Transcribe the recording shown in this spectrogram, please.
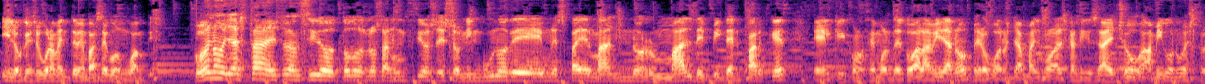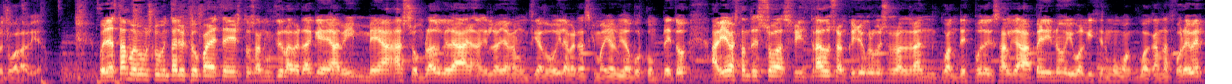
Y lo que seguramente me pase con One Piece. Bueno, ya está, estos han sido todos los anuncios, eso, ninguno de un Spider-Man normal de Peter Parker, el que conocemos de toda la vida, ¿no? Pero bueno, ya Miles Morales casi que se ha hecho amigo nuestro de toda la vida. Pues ya estamos, vemos comentarios qué os parece estos anuncios, la verdad que a mí me ha asombrado que, lo hayan anunciado hoy, la verdad es que me había olvidado por completo. Había bastantes sodas filtrados, aunque yo creo que eso saldrán cuando, después de que salga la peli, ¿no? Igual que hicieron Wakanda Forever,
